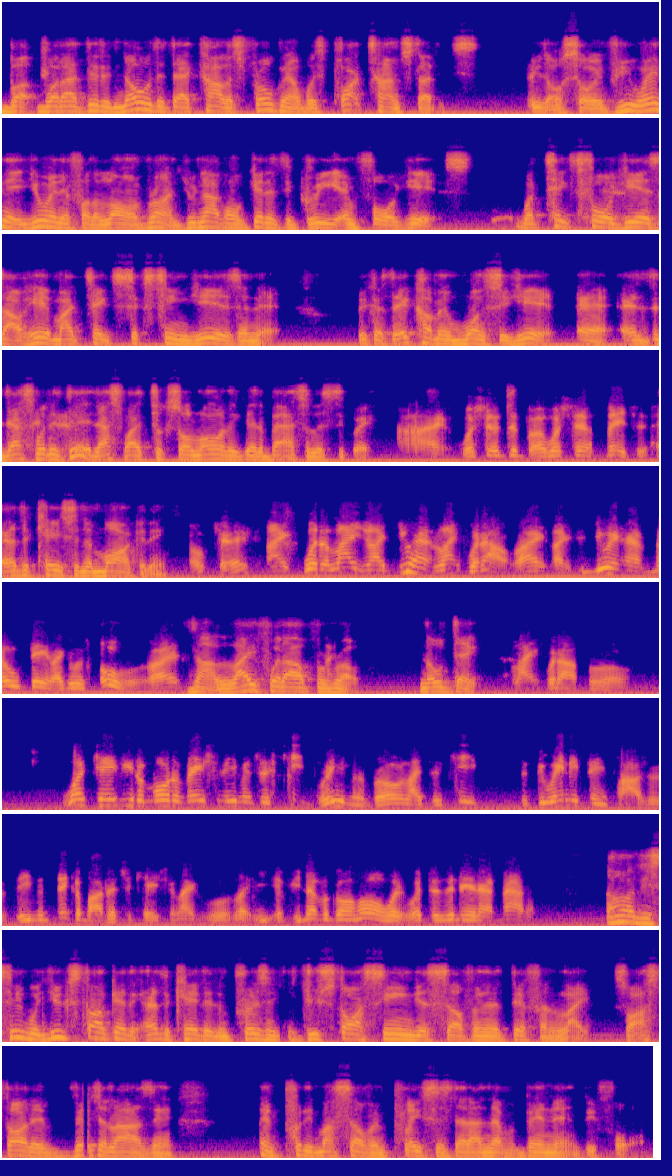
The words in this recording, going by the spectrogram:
But what I didn't know that that college program was part-time studies. You know, so if you in it, you in it for the long run. You're not gonna get a degree in four years. What takes four years out here might take 16 years in it because they come in once a year, and, and that's what it did. That's why it took so long to get a bachelor's degree. All right, what's your uh, what's your major? Education and marketing. Okay, like with a life, like you had life without, right? Like you didn't have no day, like it was over, right? It's not life without parole, no day. Life without parole. What gave you the motivation to even just keep breathing, bro? Like to keep to do anything positive, to even think about education. Like, well, like if you never go home, what, what does any of that matter? Oh, you see, when you start getting educated in prison, you start seeing yourself in a different light. So I started visualizing and putting myself in places that I never been in before.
